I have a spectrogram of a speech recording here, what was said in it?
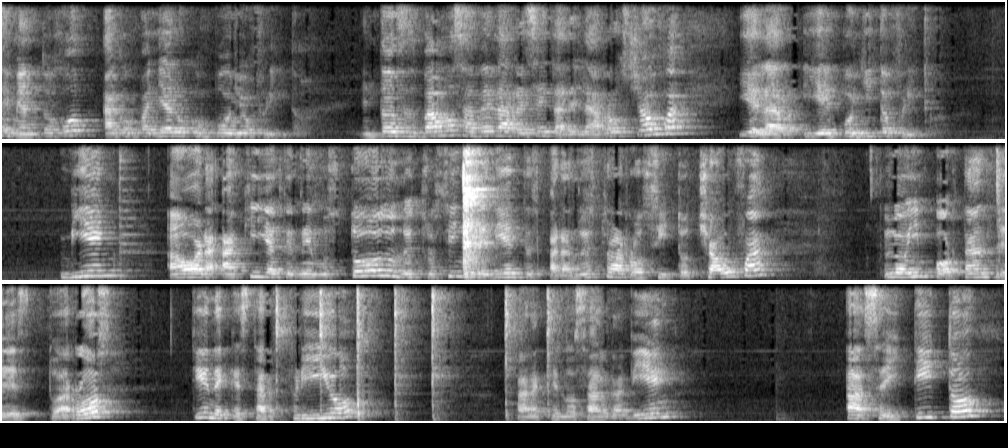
se me antojó acompañarlo con pollo frito. Entonces vamos a ver la receta del arroz chaufa y el, pollito frito. Bien, ahora aquí ya tenemos todos nuestros ingredientes para nuestro arrocito chaufa. Lo importante es tu arroz tiene que estar frío para que nos salga bien. Aceitito.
